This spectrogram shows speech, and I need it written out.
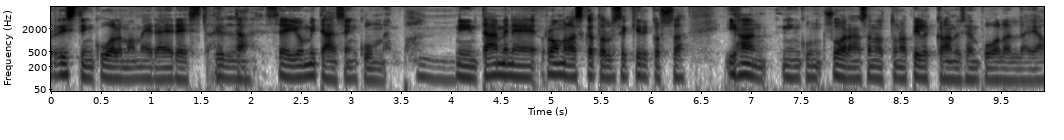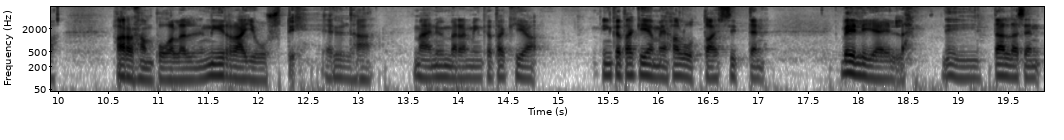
ristin kuolema meidän edestä. Kyllä. Että se ei ole mitään sen kummempaa. Mm. Niin tämä menee roomalaiskatolisessa kirkossa ihan niin kuin suoraan sanottuna pilkkaamisen puolelle ja harhan puolelle niin rajusti, Kyllä. että mä en ymmärrä minkä takia, minkä takia me haluttaisiin sitten – veljeillä niin. tällaisen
